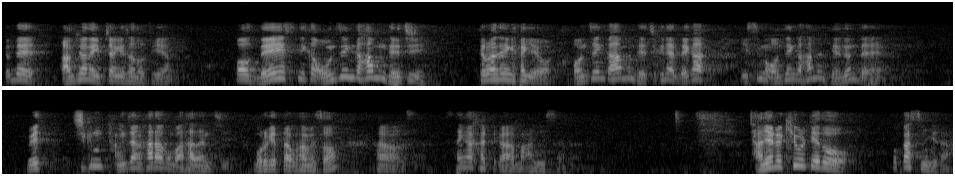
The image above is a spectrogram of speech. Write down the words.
근데 남편의 입장에서는 어떻게 해요? 어, 내 했으니까 언젠가 하면 되지. 그런 생각이에요. 언젠가 하면 되지. 그냥 내가 있으면 언젠가 하면 되는데 왜 지금 당장 하라고 말하는지 모르겠다고 하면서 아, 생각할 때가 많이 있어요. 자녀를 키울 때도 똑같습니다.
